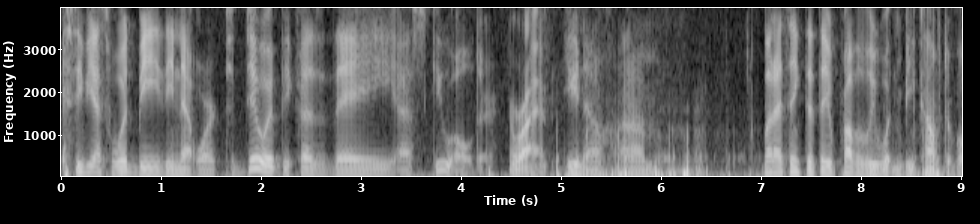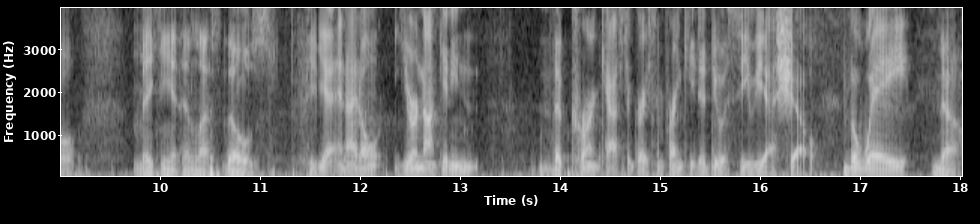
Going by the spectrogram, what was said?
cbs would be the network to do it because they uh, skew older Right. you know um, but i think that they probably wouldn't be comfortable making it unless those people Yeah, and I don't you're not getting the current cast of Grace and Frankie to do a CBS show. The way no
